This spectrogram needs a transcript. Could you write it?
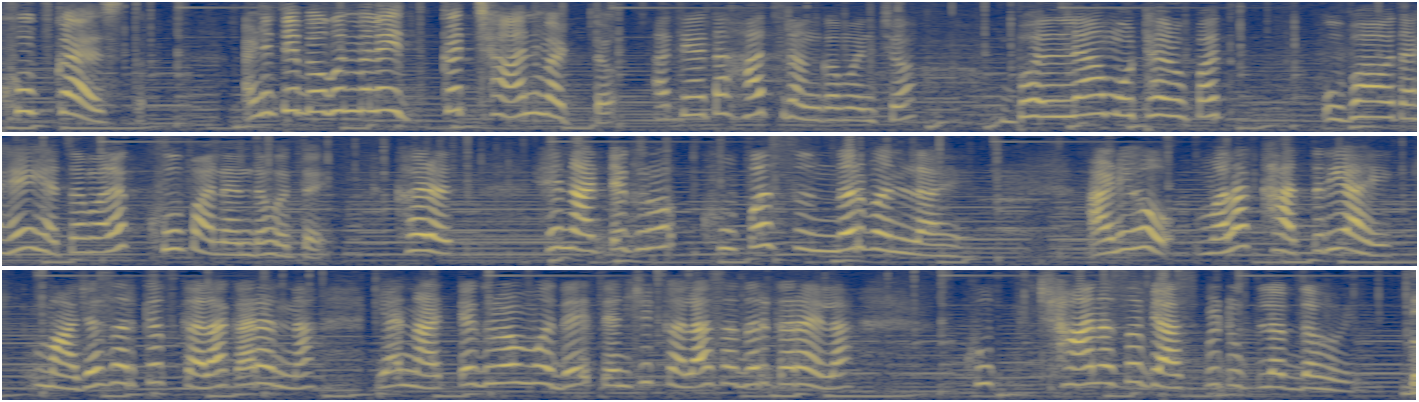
खूप काय असतं. आणि ते बघून मला इतकं छान वाटतं. आता आता हाच रंगमंच भल्या मोठ्या रूपात उभा होत आहे ह्याचा मला खूप आनंद होत आहे खरंच हे नाट्यगृह खूपच सुंदर बनलं आहे. आणि हो मला खात्री आहे माझ्यासारख्याच कलाकारांना या नाट्यगृहामध्ये त्यांची कला सादर करायला खूप छान असं व्यासपीठ उपलब्ध होईल. The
